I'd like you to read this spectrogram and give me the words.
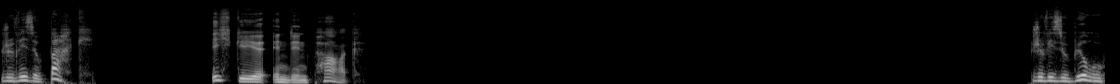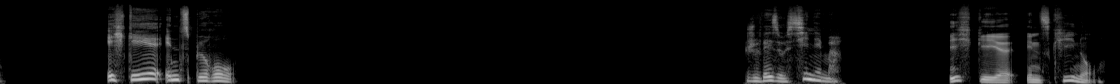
Je vais au parc. Ich gehe in den Park. Je vais au bureau. Ich gehe ins Büro. Je vais au cinéma. Ich gehe ins Kino.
